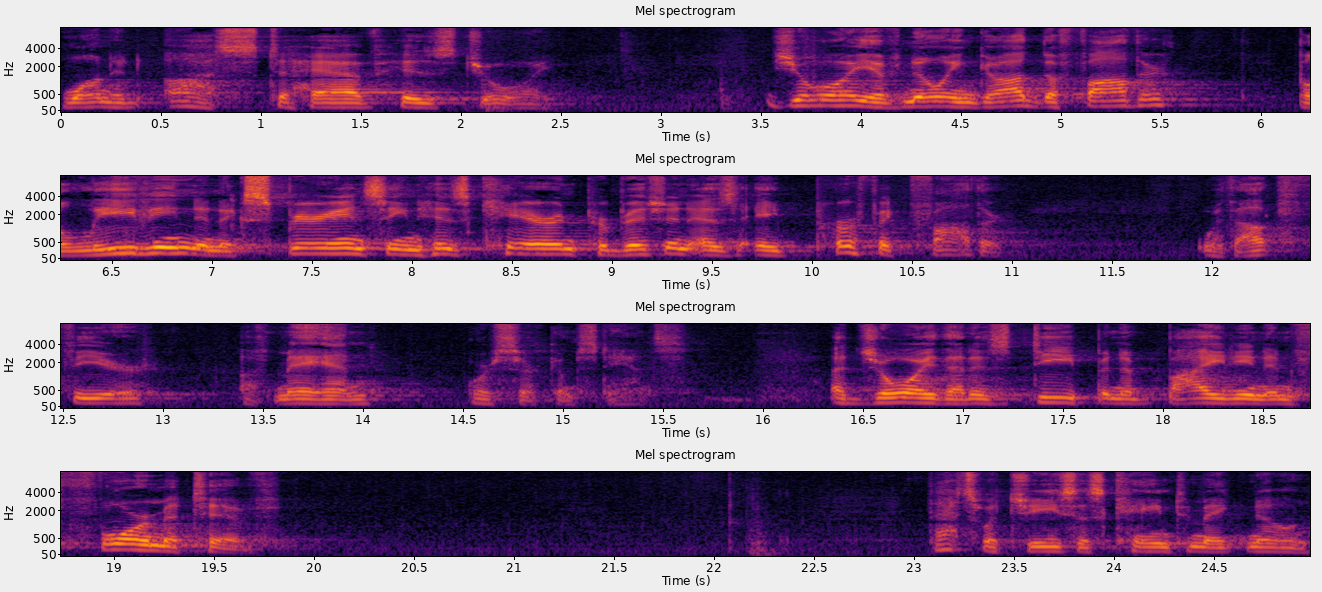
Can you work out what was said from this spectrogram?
wanted us to have his joy joy of knowing God the Father, believing and experiencing his care and provision as a perfect Father without fear of man or circumstance. A joy that is deep and abiding and formative. That's what Jesus came to make known.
